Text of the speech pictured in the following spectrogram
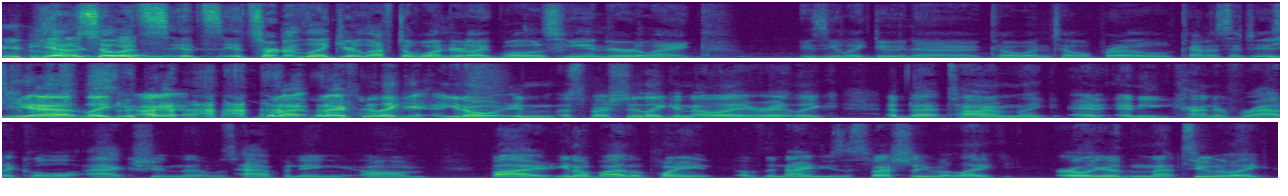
Yeah. like, so it's it's it's sort of like you're left to wonder, like, well, is he under like? Is he like doing a COINTELPRO kind of situation? yeah like i but i but i feel like you know in especially like in la right like at that time like any kind of radical action that was happening um by you know by the point of the 90s especially but like earlier than that too like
